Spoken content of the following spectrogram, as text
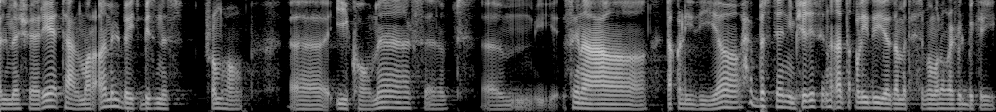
المشاريع تاع المرأة من البيت business from home e-commerce صناعة تقليدية. حبس تاني ماشي غير صناعة تقليدية زعما تحسبهم راهم في البكري.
